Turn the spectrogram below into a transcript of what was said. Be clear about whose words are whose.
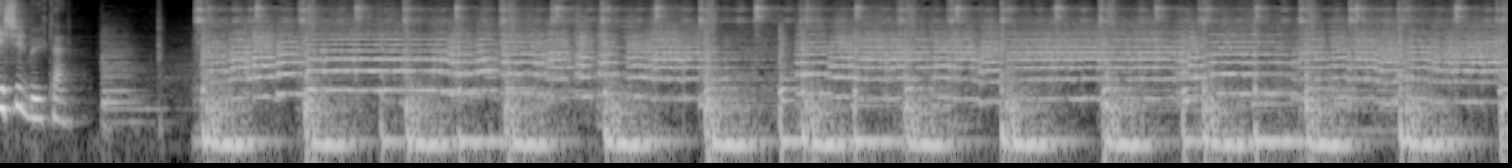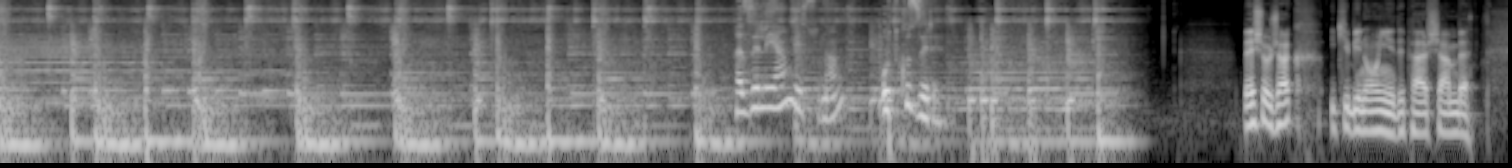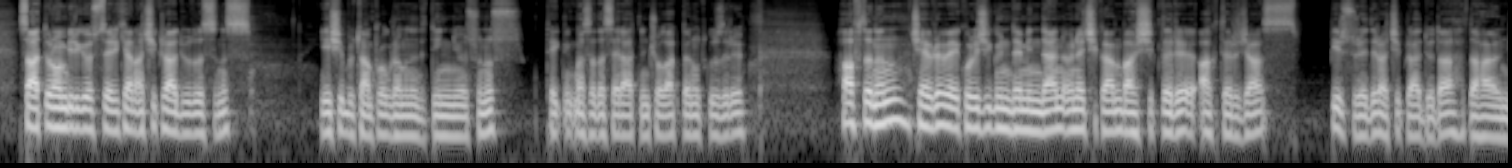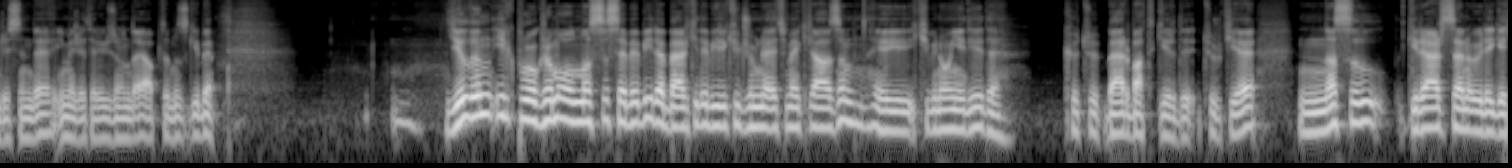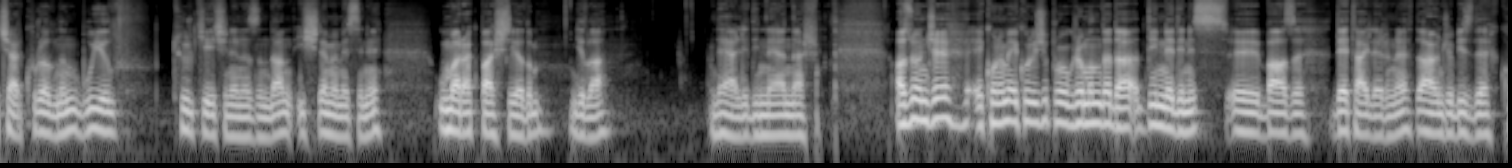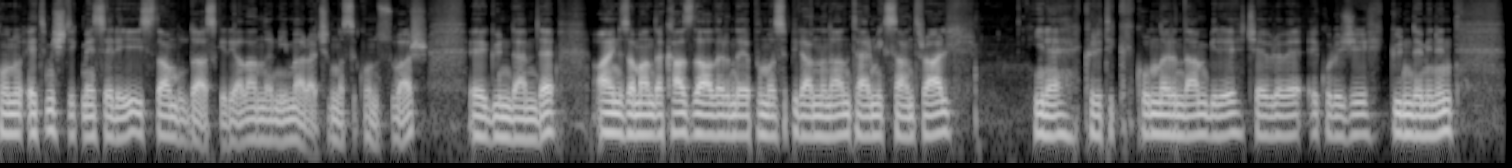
Speaker 1: Yeşil Bülten Hazırlayan ve sunan Utku Zırı.
Speaker 2: 5 Ocak 2017 Perşembe. Saatler 11'i gösterirken Açık Radyo'dasınız. Yeşil Bülten programını dinliyorsunuz. Teknik Masa'da Selahattin Çolak, ben Utku Zırı. Haftanın çevre ve ekoloji gündeminden öne çıkan başlıkları aktaracağız. Bir süredir Açık Radyo'da daha öncesinde İmece Televizyonu'nda yaptığımız gibi. Yılın ilk programı olması sebebiyle belki de bir iki cümle etmek lazım. E, 2017'ye de kötü, berbat girdi Türkiye. Nasıl girersen öyle geçer kuralının bu yıl Türkiye için en azından işlememesini umarak başlayalım yıla. Değerli dinleyenler. Az önce ekonomi ekoloji programında da dinlediniz e, bazı detaylarını. Daha önce biz de konu etmiştik meseleyi. İstanbul'da askeri alanların imar açılması konusu var e, gündemde. Aynı zamanda Kaz Dağları'nda yapılması planlanan termik santral yine kritik konularından biri. Çevre ve ekoloji gündeminin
